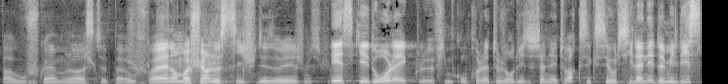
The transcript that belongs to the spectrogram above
pas ouf quand même Lost, pas ouf. Ouais, non, moi je suis un Losty, je suis désolé. Je me suis... Et ce qui est drôle avec le film qu'on projette aujourd'hui, Social Network, c'est que c'est aussi l'année 2010,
